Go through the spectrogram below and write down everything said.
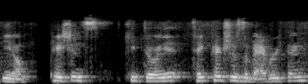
you know, patience, keep doing it. Take pictures of everything.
